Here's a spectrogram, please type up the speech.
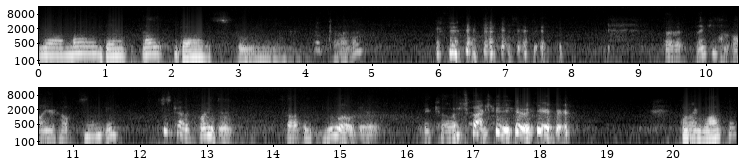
your mind and play dance Kinda. uh, thank you for all your help. Mhm. It's just kind of funny to talk to you all day because I'm talking to you here. Don't you like it?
